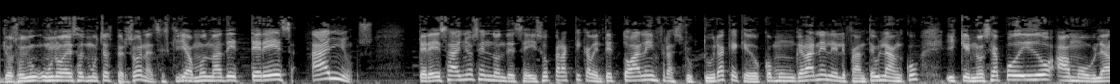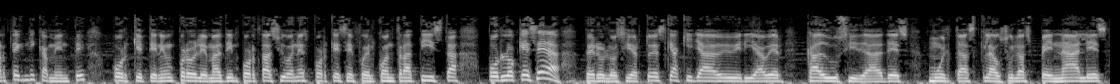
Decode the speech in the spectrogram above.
yo soy uno de esas muchas personas, es que llevamos más de tres años tres años en donde se hizo prácticamente toda la infraestructura que quedó como un gran el elefante blanco y que no se ha podido amoblar técnicamente porque tienen problemas de importaciones, porque se fue el contratista, por lo que sea. Pero lo cierto es que aquí ya debería haber caducidades, multas, cláusulas penales,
